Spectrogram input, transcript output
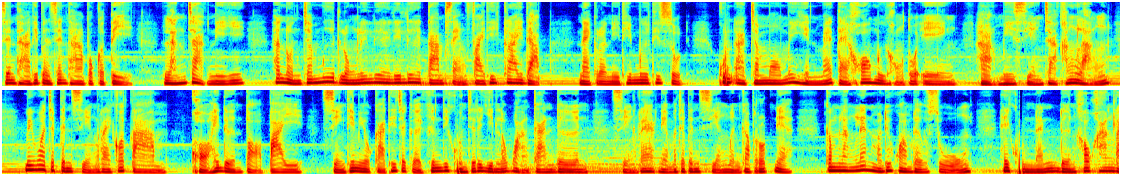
เส้นทางที่เป็นเส้นทางปกติ หลังจากนี้ถนนจะมืดลงเรื่อยๆเรื่อยๆ ตามแสงไฟที่ใกล้ดับ ในกรณีที่มืดที่สุด คุณอาจจะมองไม่เห็นแม้แต่ข้อมือของตัวเอง หากมีเสียงจากข้างหลัง ไม่ว่าจะเป็นเสียงอะไรก็ตาม ขอให้เดินต่อไป เสียงที่มีโอกาสที่จะเกิดขึ้นที่คุณจะได้ยินระหว่างการเดิน เสียงแรกเนี่ยมันจะเป็นเสียงเหมือนกับรถเนี่ยกำลังเล่นมาด้วยความเร็วสูง ให้คุณนั้นเดินเข้าข้างไหล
